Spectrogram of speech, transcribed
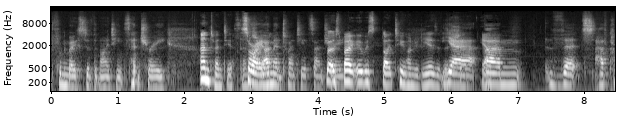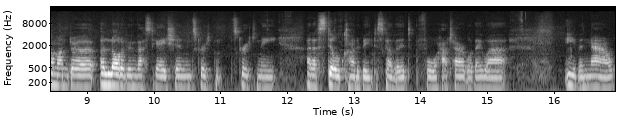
for most of the 19th century. And 20th century. Sorry, I meant 20th century. But it was, about, it was like 200 years of this yeah. Yeah. Um, that have come under a lot of investigation and scrutin- scrutiny and are still kind of being discovered for how terrible they were even now.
